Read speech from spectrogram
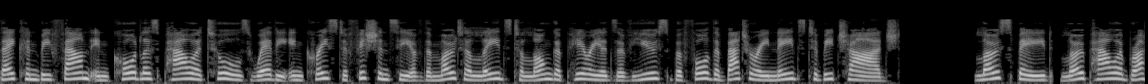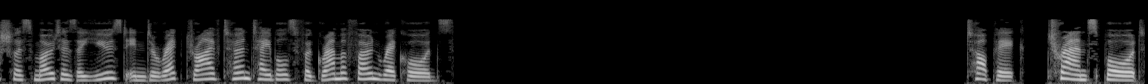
They can be found in cordless power tools where the increased efficiency of the motor leads to longer periods of use before the battery needs to be charged. Low-speed, low-power brushless motors are used in direct drive turntables for gramophone records. Transport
